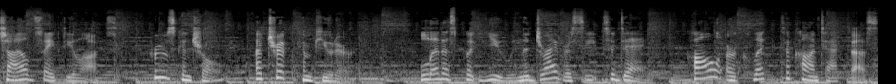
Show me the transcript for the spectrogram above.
child safety locks, cruise control, a trip computer. Let us put you in the driver's seat today. Call or click to contact us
